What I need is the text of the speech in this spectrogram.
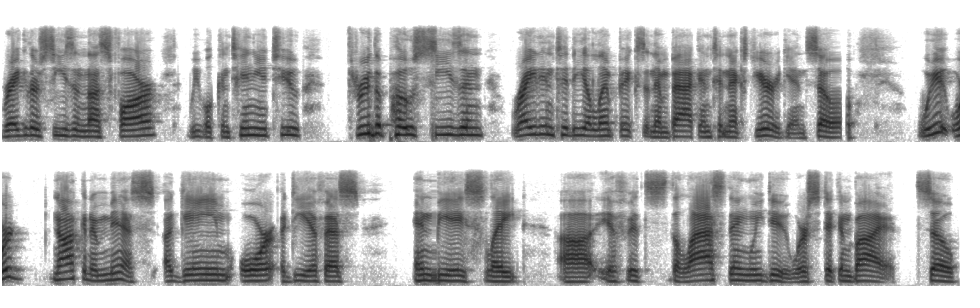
regular season thus far. We will continue to through the postseason, right into the Olympics, and then back into next year again. So we, we're not going to miss a game or a DFS NBA slate. Uh, if it's the last thing we do, we're sticking by it. So,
